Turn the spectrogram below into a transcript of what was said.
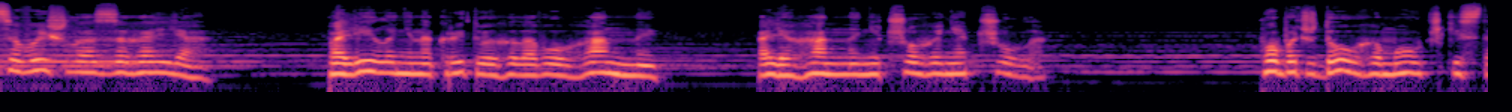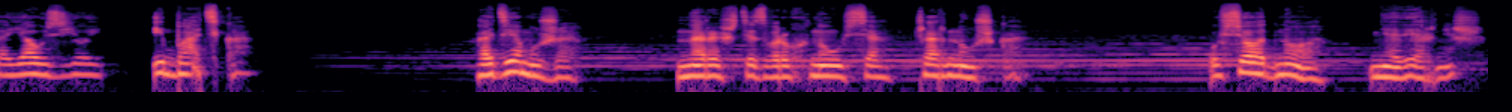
Сонце выйшло з-за галля, паліла ненакрытую галаву Ганны, але Ганна нічога не чула. Побач доўга моўчкі стаяў з ёй і бацька. Хадзем уже, нарэшце зварухнуўся чарнушка. Усё адно не вернеш.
